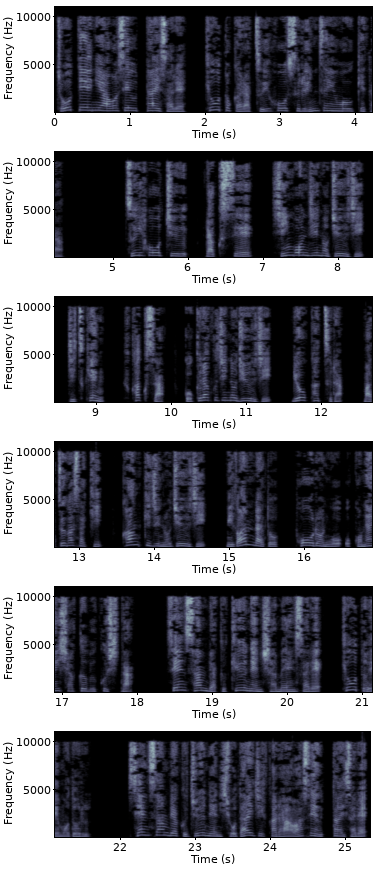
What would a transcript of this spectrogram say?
朝廷に合わせ訴えされ、京都から追放する院宣を受けた。追放中、落成、新言寺の十字、実権、深草、極楽寺の十字、両桂、松ヶ崎、歓喜寺の十字、未願らと、法論を行い釈伏した。1309年赦免され、京都へ戻る。1310年初代寺から合わせ訴えされ、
